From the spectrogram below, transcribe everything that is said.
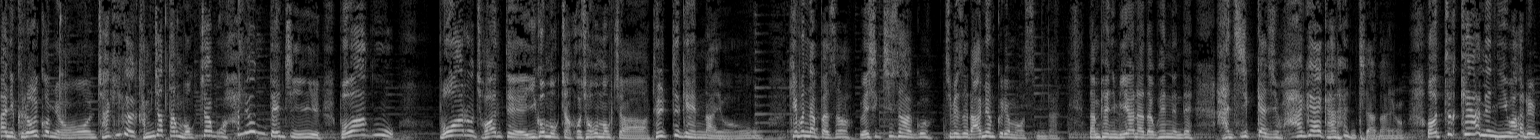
아니 그럴 거면 자기가 감자탕 먹자고 하면 되지. 뭐하고 뭐하러 저한테 이거 먹자 거 저거 먹자 들뜨게 했나요? 기분 나빠서 외식 취소하고 집에서 라면 끓여 먹었습니다. 남편이 미안하다고 했는데 아직까지 화가 가라앉지 않아요. 어떻게 하면 이 화를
